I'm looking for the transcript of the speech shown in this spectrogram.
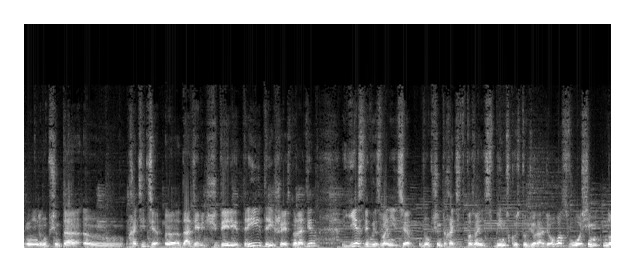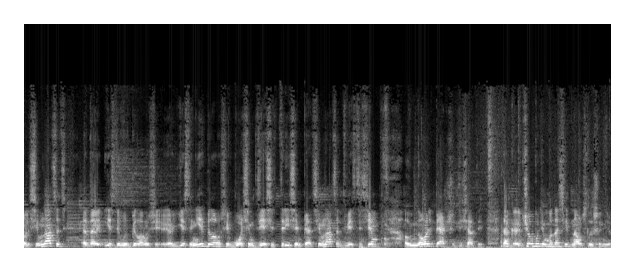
в общем-то, э, хотите, э, да, 943 3601. Если вы звоните, в общем-то, хотите позвонить в Минскую студию Радио ВОЗ 8017. Это если вы в Беларуси, э, если не в Беларуси, 8 10 375 17 207 05 63. Так, что будем выносить на услышание?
